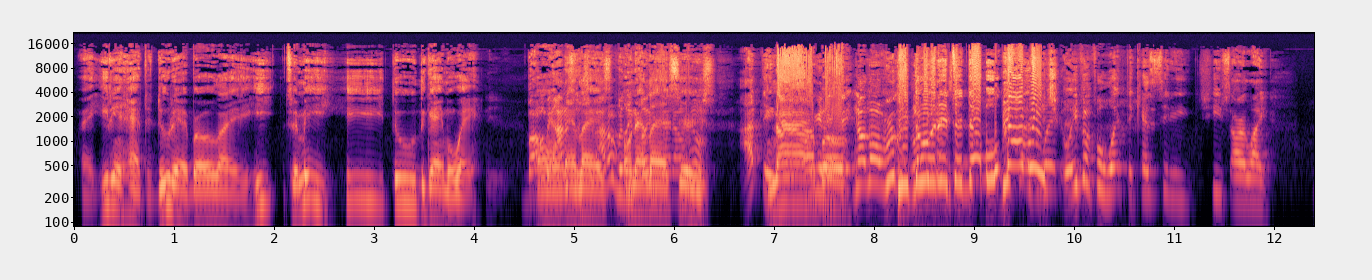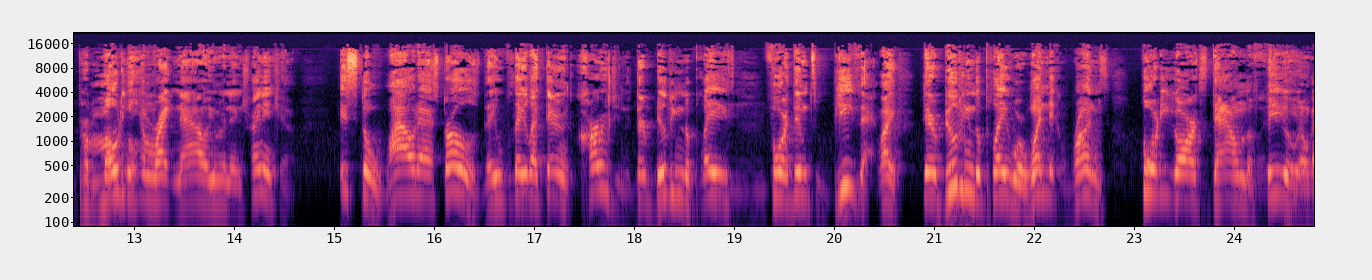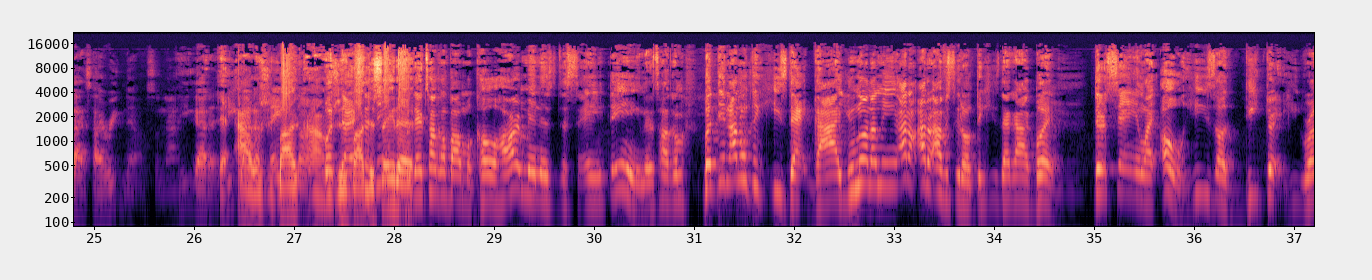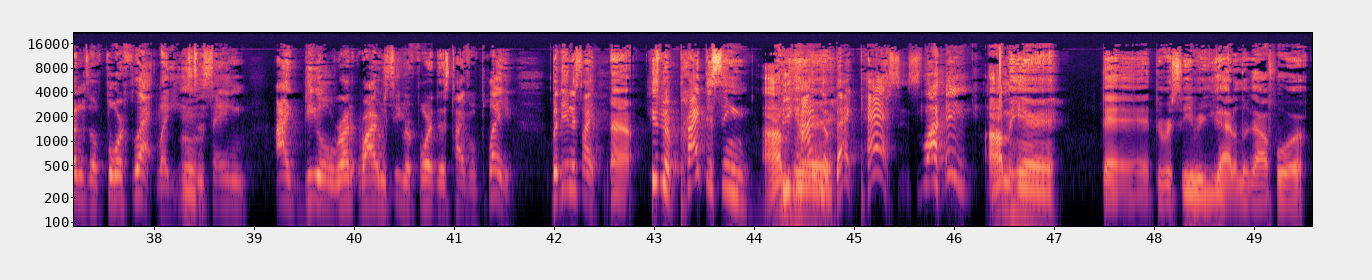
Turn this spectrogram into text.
like he didn't have to do that, bro. Like he to me, he threw the game away But I'm being on honest that I last really on that last on him. Series. I think Nah, the bro. No, no, real He quick, let threw it say into double coverage. what- even for what the Kansas City Chiefs are like promoting him right now, even in training camp, it's the wild ass throws. They they like they're encouraging it. They're building the plays mm-hmm. for them to be that. Like they're building the play where one nigga runs forty yards down the But He don't got Tyreek now, so now he got a. He I was a about- I was him. just about to the say that. They're talking about Mecole Hardman is the same thing. They're talking, but then I don't think he's that guy. You know what I mean? I don't. I don't, obviously don't think he's that guy. But mm-hmm. They're saying like, oh, he's a deep threat. He runs a four flat. Like he's Mm. the same ideal run, wide receiver for this type of play. But then it's like Now he's been practicing I'm behind the back passes. Like I'm hearing that the receiver you got to look out for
